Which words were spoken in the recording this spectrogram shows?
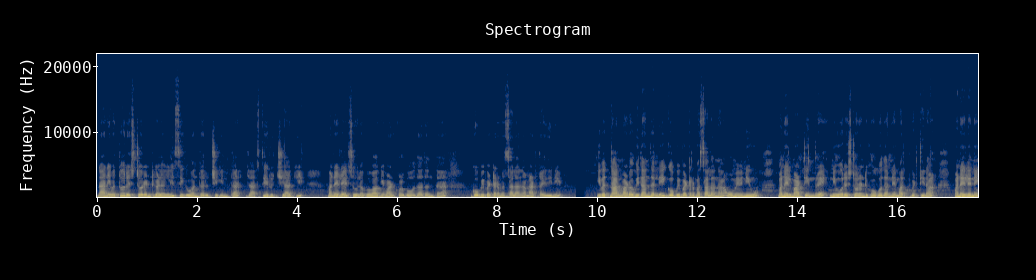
ನಾನಿವತ್ತು ರೆಸ್ಟೋರೆಂಟ್ಗಳಲ್ಲಿ ಸಿಗುವಂಥ ರುಚಿಗಿಂತ ಜಾಸ್ತಿ ರುಚಿಯಾಗಿ, ಮನೇಲೇ ಸುಲಭವಾಗಿ ಮಾಡ್ಕೊಳ್ಬಹುದಾದಂತಹ ಗೋಬಿ ಬಟರ್ ಮಸಾಲಾನ ಮಾಡ್ತಾಯಿದ್ದೀನಿ ಇವತ್ತು ನಾನು ಮಾಡೋ ವಿಧಾನದಲ್ಲಿ ಗೋಬಿ ಬಟರ್ ಮಸಾಲಾನ ಒಮ್ಮೆ ನೀವು ಮನೇಲಿ ಮಾಡಿ ತಿಂದರೆ ನೀವು ರೆಸ್ಟೋರೆಂಟಿಗೆ ಹೋಗೋದನ್ನೇ ಮರ್ತು ಬಿಡ್ತೀರಾ ಮನೇಲೇ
